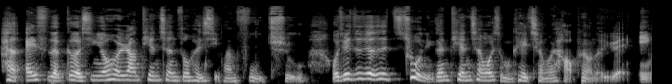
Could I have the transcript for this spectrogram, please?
很 S 的个性，又会让天秤座很喜欢付出。我觉得这就是处女跟天秤为什么可以成为好朋友的原因。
